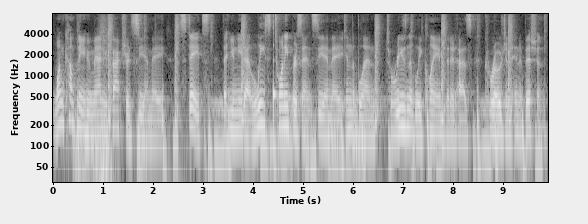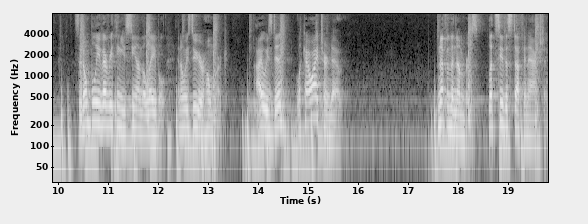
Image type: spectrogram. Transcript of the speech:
one company who manufactured CMA states that you need at least 20% CMA in the blend to reasonably claim that it has corrosion inhibition. So don't believe everything you see on the label and always do your homework. I always did. Look how I turned out. Enough of the numbers. Let's see the stuff in action.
